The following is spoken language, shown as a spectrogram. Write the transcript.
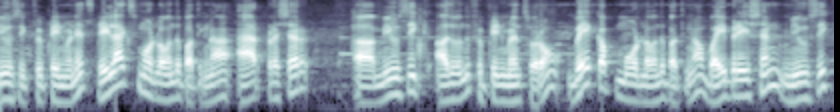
music fifteen minutes relax மோடில் வந்து பார்த்தீங்கன்னா ஏர் ப்ரெஷர் மியூசிக் அது வந்து ஃபிஃப்டீன் மினிட்ஸ் வரும். வேக்கப் மோடில் வந்து பார்த்தீங்கன்னா வைப்ரேஷன் மியூசிக்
